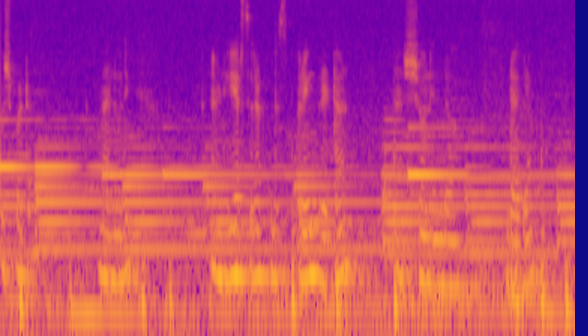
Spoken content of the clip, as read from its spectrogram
push button manually and here select the spring return as shown in the diagram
